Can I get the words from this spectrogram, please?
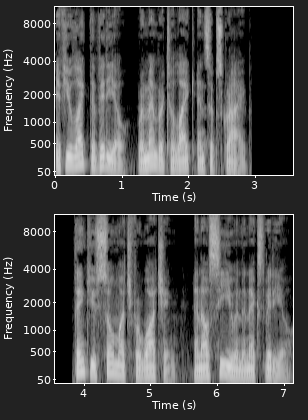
If you liked the video, remember to like and subscribe. Thank you so much for watching, and I'll see you in the next video.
